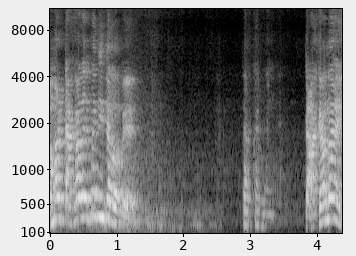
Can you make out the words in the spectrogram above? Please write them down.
আমার টাকা লাগবে দিতে হবে। টাকা নাই। টাকা নাই?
